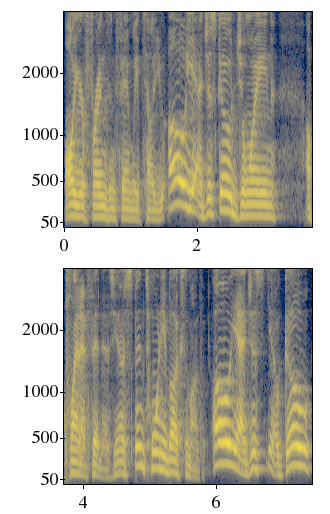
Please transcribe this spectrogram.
all your friends and family tell you, oh, yeah, just go join a Planet Fitness? You know, spend 20 bucks a month. Oh, yeah, just, you know, go.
